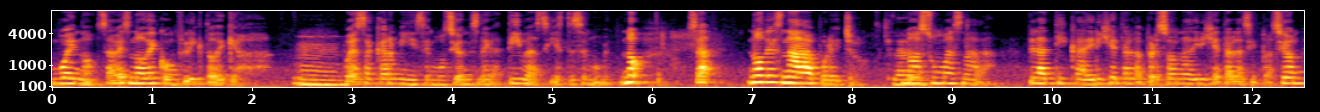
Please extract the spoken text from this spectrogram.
bueno, ¿sabes? No de conflicto, de que mm. voy a sacar mis emociones negativas y este es el momento. No, o sea, no des nada por hecho, no asumas nada. Platica, dirígete a la persona, dirígete a la situación.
